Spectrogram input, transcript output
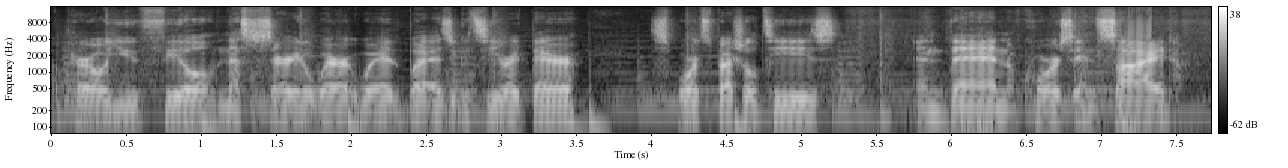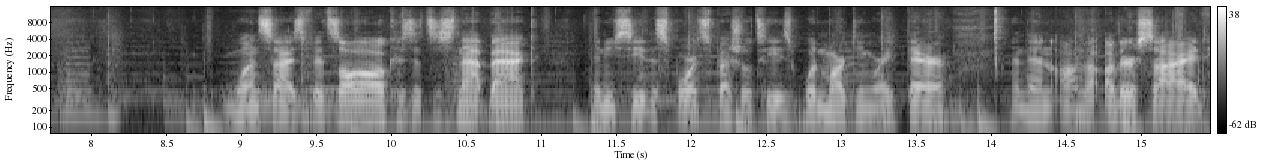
apparel you feel necessary to wear it with. But as you can see right there, sports specialties. And then, of course, inside, one size fits all because it's a snapback. Then you see the sports specialties wood marking right there. And then on the other side,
